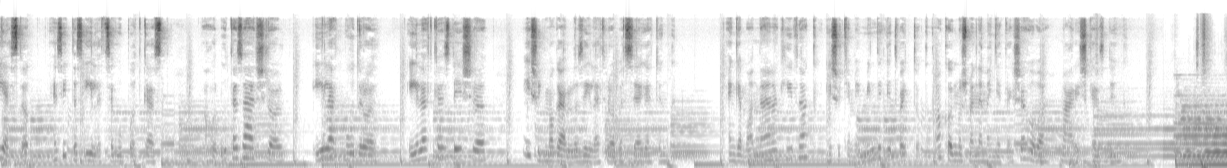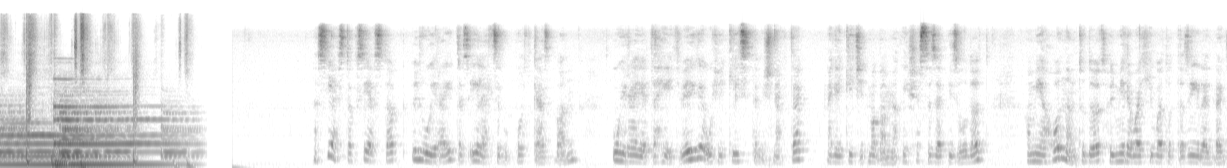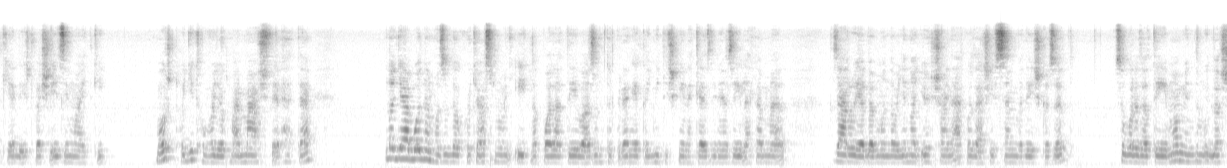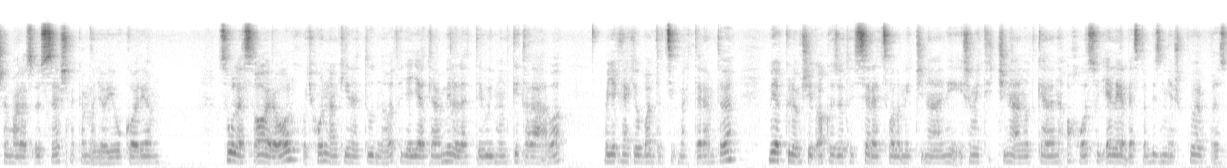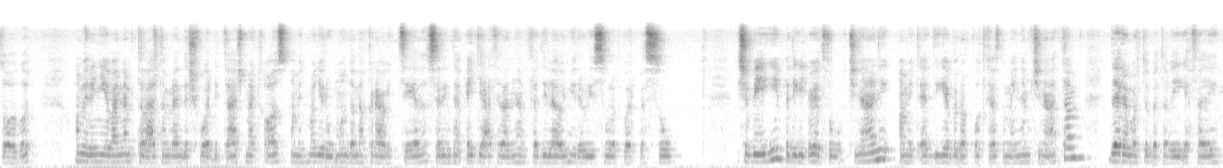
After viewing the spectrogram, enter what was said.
Sziasztok! Ez itt az Életszagú Podcast, ahol utazásról, életmódról, életkezdésről és úgy magáról az életről beszélgetünk. Engem Annának hívnak, és hogyha még mindig itt vagytok, akkor most már nem menjetek sehova, már is kezdünk. Na sziasztok, sziasztok! Üdv újra itt az Életszagú Podcastban. Újra eljött a hétvége, úgyhogy készítem is nektek, meg egy kicsit magamnak is ezt az epizódot, ami a honnan tudod, hogy mire vagy hivatott az életben kérdést vesézi majd ki. Most, hogy itthon vagyok már másfél hete, nagyjából nem hazudok, hogyha azt mondom, hogy ét nap alatt éve azon töprengek, hogy mit is kéne kezdeni az életemmel. Zárójelben mondom, hogy a nagy önsajnálkozás és szenvedés között. Szóval ez a téma, mint amúgy lassan már az összes, nekem nagyon jó karjam. Szó lesz arról, hogy honnan kéne tudnod, hogy egyáltalán mire lettél úgymond kitalálva, eknek jobban tetszik megteremtve, mi a különbség a között, hogy szeretsz valamit csinálni, és amit csinálnod kellene ahhoz, hogy elérd ezt a bizonyos purpose dolgot, amire nyilván nem találtam rendes fordítást, mert az, amit magyarul mondanak rá, hogy cél, szerintem egyáltalán nem fedi le, hogy miről is szól a purpose szó. És a végén pedig egy olyat fogok csinálni, amit eddig ebben a podcastban még nem csináltam, de erre majd többet a vége felé.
